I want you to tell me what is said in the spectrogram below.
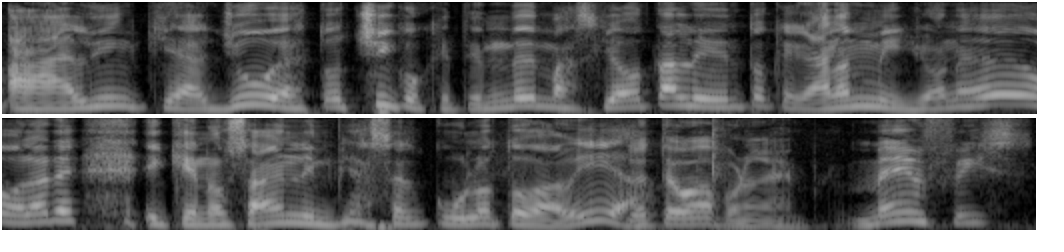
a alguien que ayude a estos chicos que tienen demasiado talento, que ganan millones de dólares y que no saben limpiarse el culo todavía. Yo te voy a poner un ejemplo. Memphis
